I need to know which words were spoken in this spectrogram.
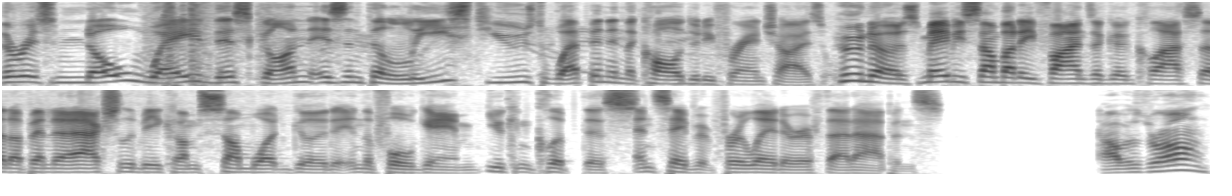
There is no way this gun isn't the least used weapon in the Call of Duty franchise. Who knows? Maybe somebody finds a good class setup and it actually becomes somewhat good in the full game. You can clip this and save it for later if that happens. I was wrong.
